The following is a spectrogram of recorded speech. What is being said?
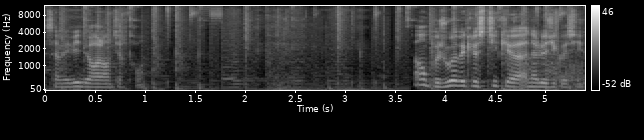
Ça m'évite de ralentir trop. Ah, on peut jouer avec le stick euh, analogique aussi.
